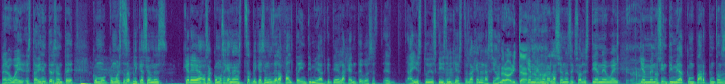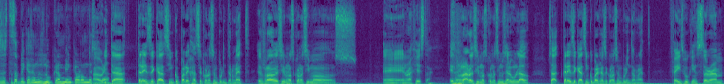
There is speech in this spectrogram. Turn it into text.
Pero, güey, está bien interesante cómo, cómo estas aplicaciones crea, o sea, cómo se generan estas aplicaciones de la falta de intimidad que tiene la gente, güey. O sea, es- hay estudios que dicen que esta es la generación Pero ahorita. que menos relaciones sexuales tiene, güey, que menos intimidad comparte. Entonces, estas aplicaciones lucran bien cabrón de pedo. Ahorita, tres de cada cinco parejas se conocen por internet. Es raro decir nos conocimos eh, en una fiesta. Es Sí. raro decir nos conocimos en algún lado. O sea, tres de cada cinco parejas se conocen por internet. Facebook, Instagram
